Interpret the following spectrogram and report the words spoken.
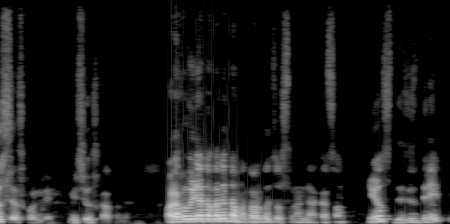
యూస్ చేసుకోండి మిస్యూస్ కాకుండా. మరొక వీడియోతో కలుద్దాం. అంతవరకు చూస్తున్నాం ఆకాశం న్యూస్. దిస్ ఇస్ దిలీప్.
